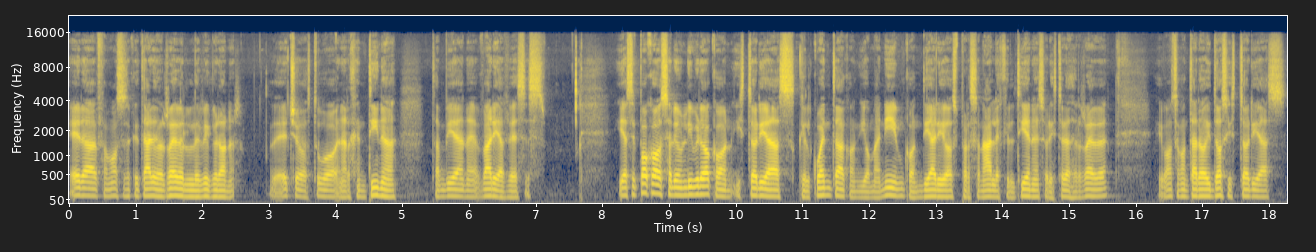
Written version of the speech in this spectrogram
era el famoso secretario del Rebbe Levi Groner. De hecho, estuvo en Argentina también eh, varias veces. Y hace poco salió un libro con historias que él cuenta, con yomanim, con diarios personales que él tiene sobre historias del Rebbe. Y vamos a contar hoy dos historias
